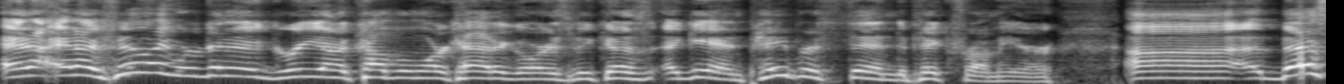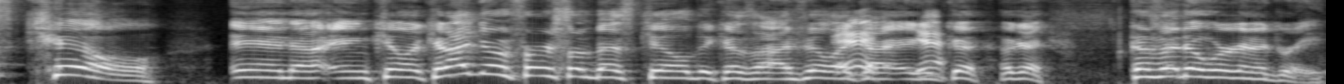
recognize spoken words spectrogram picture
and I, and I feel like we're gonna agree on a couple more categories because again, paper thin to pick from here. Uh, best kill in uh, in Killer. Can I go first on best kill because I feel like hey, I yeah. could, okay because I know we're gonna agree.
